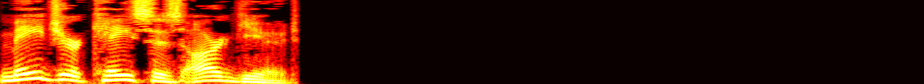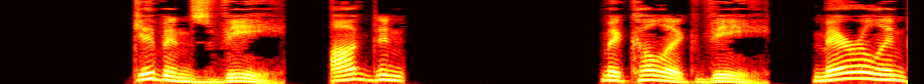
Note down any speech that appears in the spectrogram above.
Major cases argued Gibbons v. Ogden McCulloch v. Maryland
